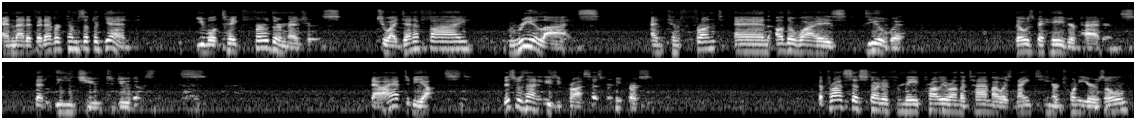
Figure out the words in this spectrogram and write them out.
And that if it ever comes up again, you will take further measures to identify, realize, and confront and otherwise deal with those behavior patterns that lead you to do those things. Now, I have to be honest, this was not an easy process for me personally. The process started for me probably around the time I was 19 or 20 years old,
